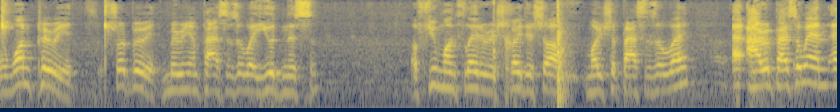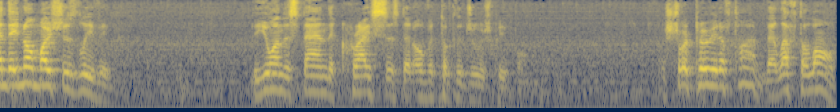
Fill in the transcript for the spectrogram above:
In one period, short period, Miriam passes away, Yud. A few months later, Av, Moshe passes away, Aaron passes away, and, and they know Moshe is leaving. Do you understand the crisis that overtook the Jewish people? A short period of time, they're left alone.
